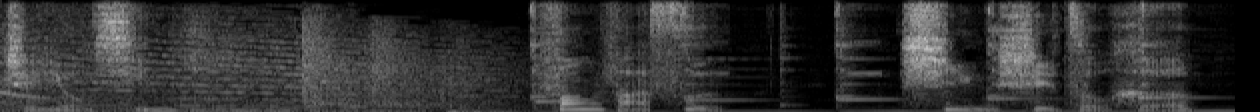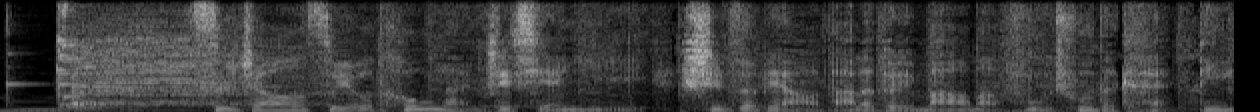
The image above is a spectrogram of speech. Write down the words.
之用心。方法四，姓氏组合。此招虽有偷懒之嫌疑，实则表达了对妈妈付出的肯定，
